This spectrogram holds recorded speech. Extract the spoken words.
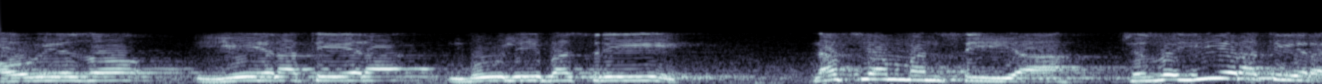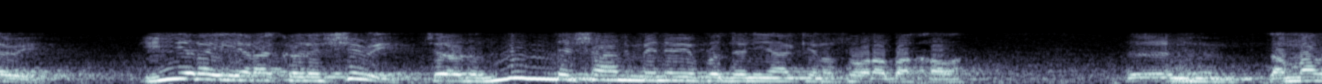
او ویزو یرا تیرا بولی بصری نسیا منسیا چې زه یرا تیرا وی یرا یرا کړه شوی چې نوم نشان مې نه په دنیا کې نو سوره بخوا دمر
